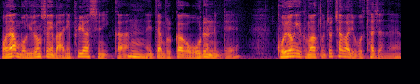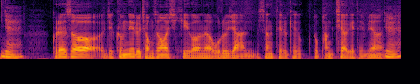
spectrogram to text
워낙 뭐 유동성이 많이 풀렸으니까 음. 일단 물가가 오르는데 고용이 그만큼 쫓아가지 못하잖아요. 예. 그래서 이제 금리를 정상화시키거나 오르지 않은 상태를 계속 또 방치하게 되면 예.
